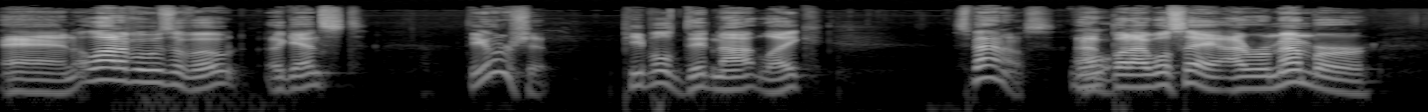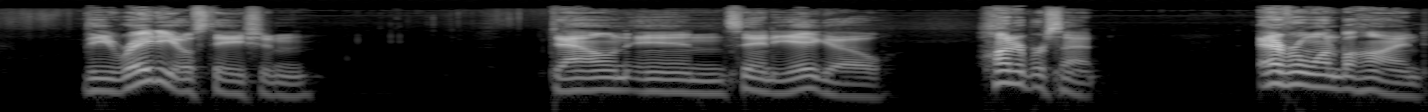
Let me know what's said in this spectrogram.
And a lot of it was a vote against the ownership. People did not like Spanos. Uh, but I will say, I remember the radio station down in San Diego, 100%. Everyone behind,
